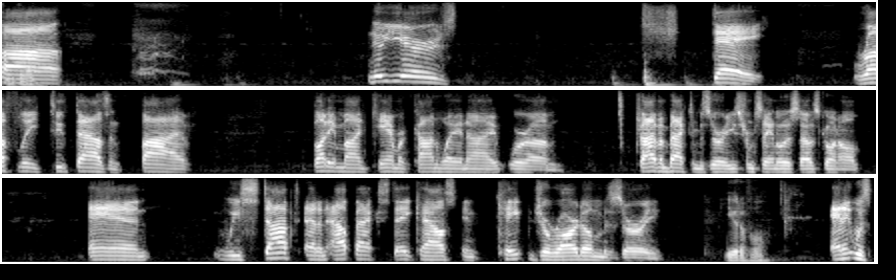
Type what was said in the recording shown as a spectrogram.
Uh, New Year's Day, roughly 2005. Buddy of mine, Cameron Conway, and I were um, driving back to Missouri. He's from St. Louis. I was going home, and we stopped at an Outback Steakhouse in Cape Girardeau, Missouri Beautiful. And it was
